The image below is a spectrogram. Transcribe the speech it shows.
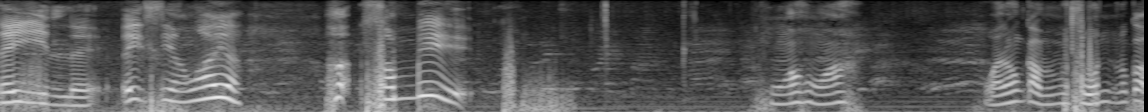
ได้ยินเลยเอ้ยเสียงอะไรอะฮะซอมบี้หัวหัวหัวต้องกลับมาศูนแล้วก็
